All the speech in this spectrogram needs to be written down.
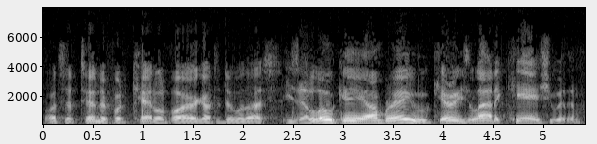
What's a tenderfoot cattle buyer got to do with us? He's a loque hombre who carries a lot of cash with him.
